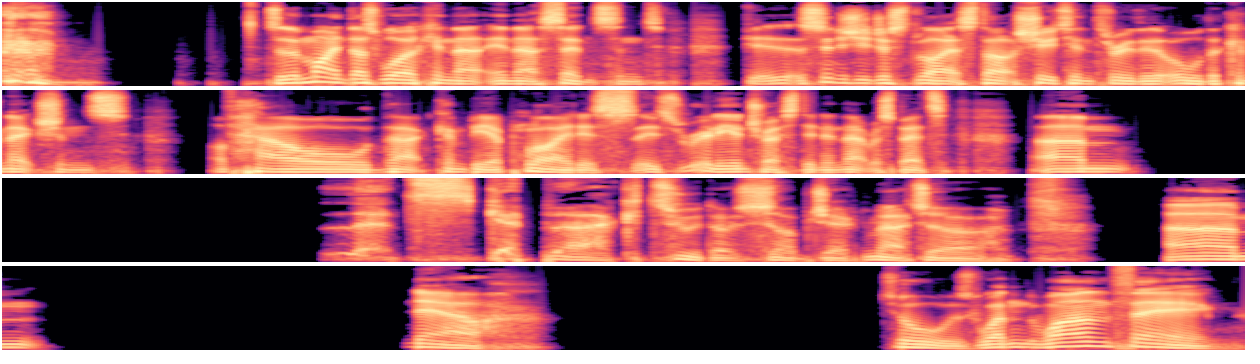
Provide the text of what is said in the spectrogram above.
so the mind does work in that in that sense, and as soon as you just like start shooting through the, all the connections of how that can be applied, it's it's really interesting in that respect. Um, let's get back to the subject matter. Um, now, tools. One one thing.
